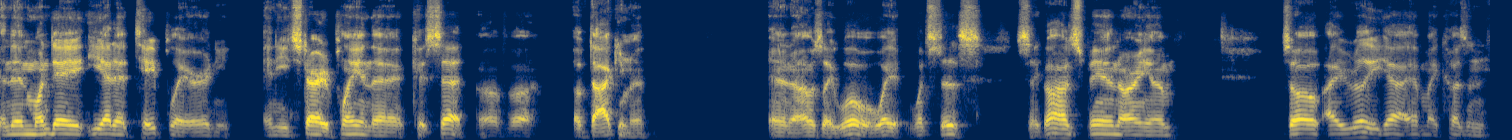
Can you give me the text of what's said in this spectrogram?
and then one day he had a tape player and he and he started playing the cassette of uh, of document. And I was like, whoa, wait, what's this? It's like, oh, it's been REM so I really, yeah, I have my cousin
